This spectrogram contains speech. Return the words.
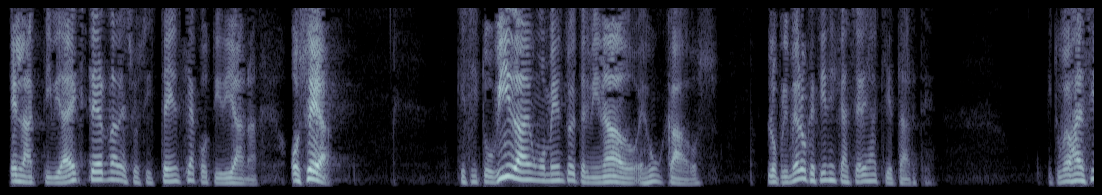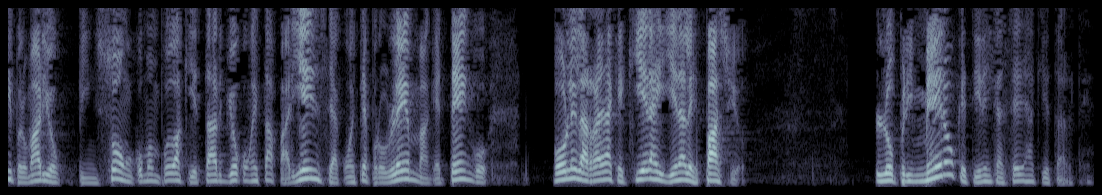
en la actividad externa de su existencia cotidiana. O sea, que si tu vida en un momento determinado es un caos, lo primero que tienes que hacer es aquietarte. Y tú me vas a decir, pero Mario, Pinzón, ¿cómo me puedo aquietar yo con esta apariencia, con este problema que tengo? Ponle la raya que quieras y llena el espacio. Lo primero que tienes que hacer es aquietarte.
